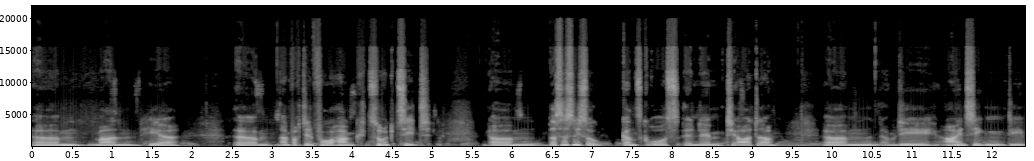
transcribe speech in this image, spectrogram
ähm, man hier ähm, einfach den Vorhang zurückzieht. Ähm, das ist nicht so ganz groß in dem Theater. Ähm, die einzigen, die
